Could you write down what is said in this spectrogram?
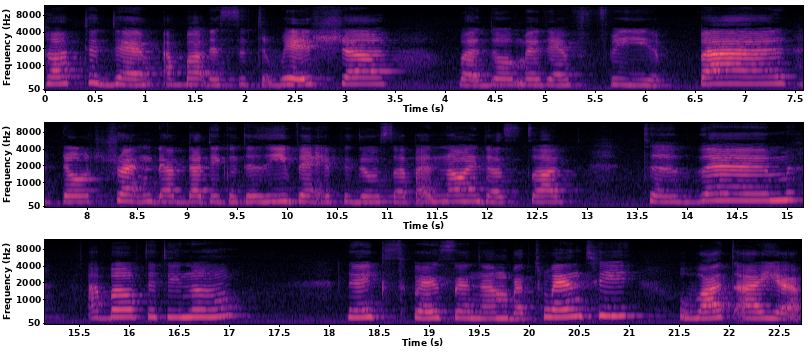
talk to them about the situation but don't make them feel bad don't threaten them that they're going to leave them if you do so, but no, annoying just talk to them about it you know? Next question number 20 what are your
